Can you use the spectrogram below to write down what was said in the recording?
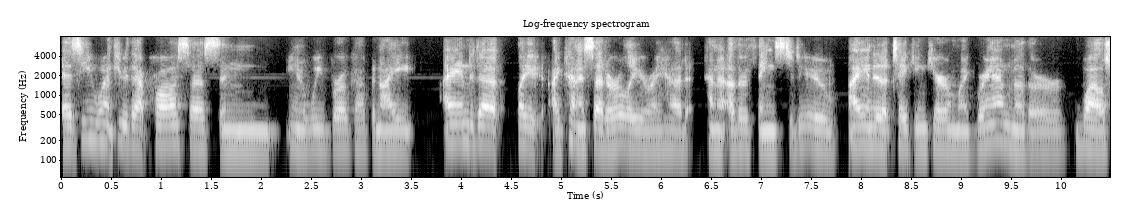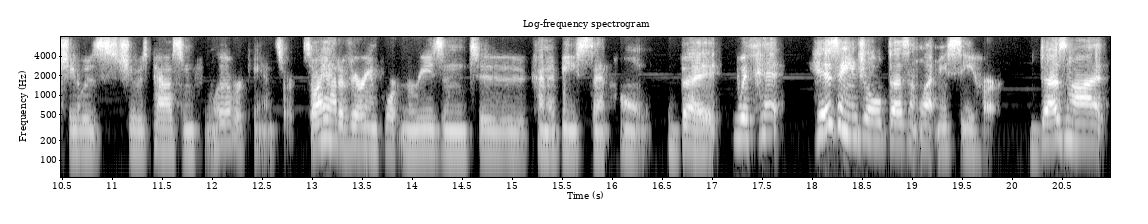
as he went through that process and, you know, we broke up and I I ended up, like I kind of said earlier, I had kind of other things to do. I ended up taking care of my grandmother while she was she was passing from liver cancer. So I had a very important reason to kind of be sent home. But with his, his angel doesn't let me see her. Does not.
